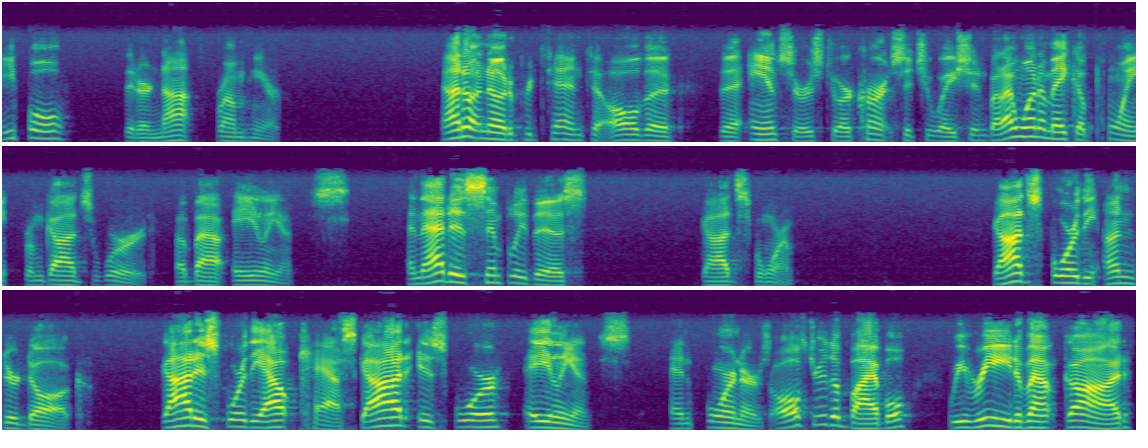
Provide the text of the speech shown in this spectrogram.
People that are not from here. Now, I don't know to pretend to all the, the answers to our current situation, but I want to make a point from God's Word about aliens. And that is simply this God's for them. God's for the underdog. God is for the outcast. God is for aliens and foreigners. All through the Bible, we read about God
